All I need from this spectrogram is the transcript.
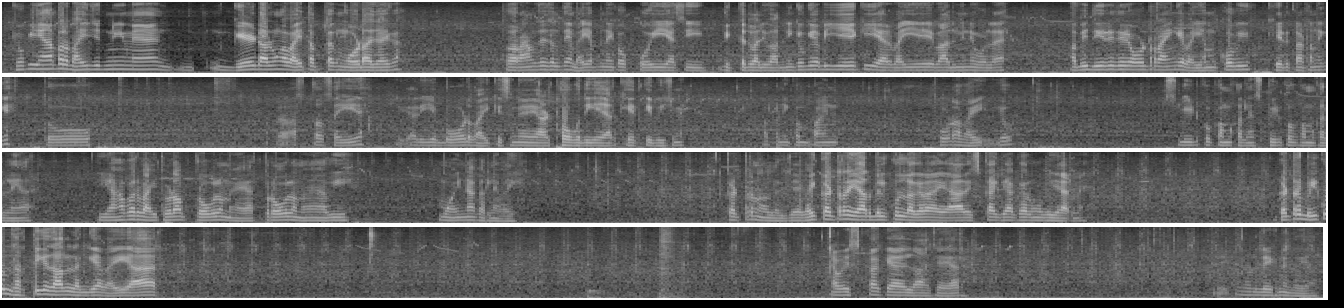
क्योंकि यहाँ पर भाई जितनी मैं गेयर डालूँगा भाई, तब तक मोड़ आ जाएगा। तो आराम से चलते हैं भाई, अपने को कोई ऐसी दिक्कत वाली बात नहीं। क्योंकि अभी ये एक ही यार भाई, ये आदमी ने बोला है। अभी धीरे धीरे ऑर्डर आएँगे भाई, हमको भी खेत काटने के। तो रास्ता सही है। यार ये बोर्ड भाई, किसने यार ठोक दिया यार खेत के बीच में? अपनी कंपाइन थोड़ा भाई जो स्पीड को कम कर लें स्पीड को कम कर लें यार। यहाँ पर भाई थोड़ा प्रॉब्लम है यार प्रॉब्लम है अभी। मुआयना कर लें भाई। कटर ना लग जाए। भाई कटर यार बिल्कुल लग रहा है यार, इसका क्या करूँ अभी यार मैं? कटर बिल्कुल धरती के साथ लग गया भाई यार। अब इसका क्या इलाज है यार? मिनट देखने दो यार।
